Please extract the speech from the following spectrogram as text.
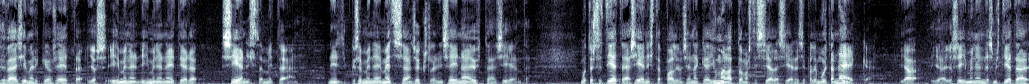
hyvä esimerkki on se, että jos ihminen, ihminen ei tiedä sienistä mitään, niin kun se menee metsään syksyllä, niin se ei näe yhtään sientä. Mutta jos se tietää sienistä paljon, se näkee jumalattomasti siellä sienessä, se paljon muita näekään. Ja, ja jos ihminen esimerkiksi tietää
